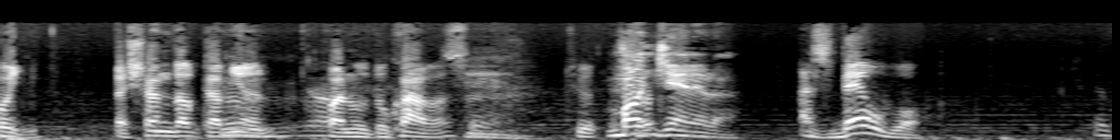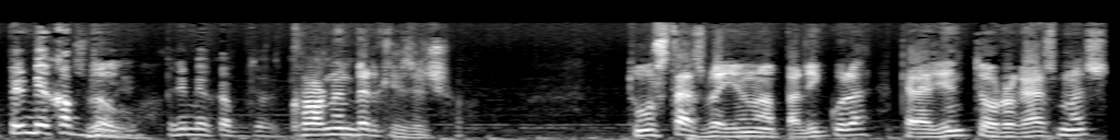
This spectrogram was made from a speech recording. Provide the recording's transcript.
cony, baixant del camió, mm, quan ho tocava, sí. Bon gènere. es veu bo. Primer cop d'ull, primer cop d'ull. Cronenberg és això. Tu estàs veient una pel·lícula que la gent té orgasmes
